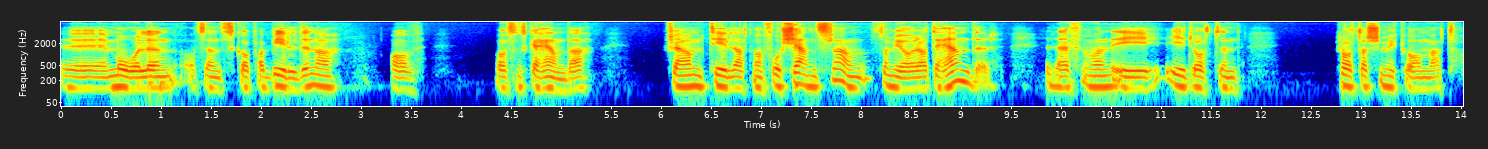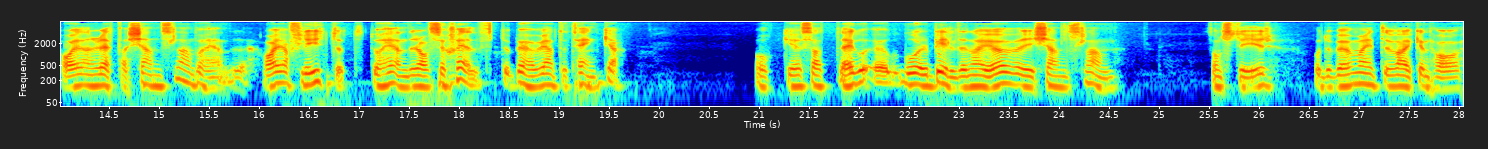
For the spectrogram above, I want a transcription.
eh, målen och sen skapa bilderna av vad som ska hända fram till att man får känslan som gör att det händer. Det är därför man i idrotten pratar så mycket om att har jag den rätta känslan, då händer det. Har jag flytet, då händer det av sig självt. Då behöver jag inte tänka. Och eh, så att där går- eh, går bilderna över i känslan som styr. Och då behöver man inte varken ha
